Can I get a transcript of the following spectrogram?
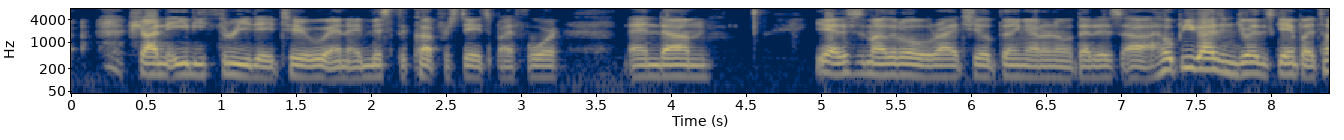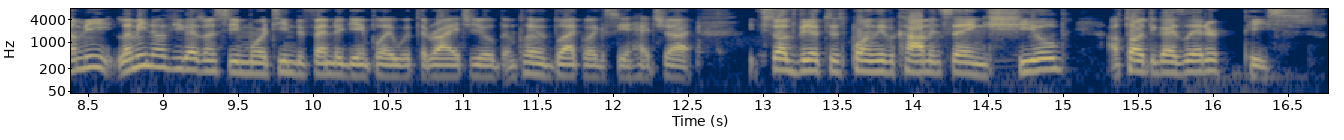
Shot an 83 day two, and I missed the cut for states by four. And, um, yeah, this is my little riot shield thing. I don't know what that is. Uh, I hope you guys enjoyed this gameplay. Tell me, let me know if you guys want to see more Team Defender gameplay with the riot shield and playing with Black Legacy and Headshot. If you saw the video to this point, leave a comment saying shield. I'll talk to you guys later. Peace.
